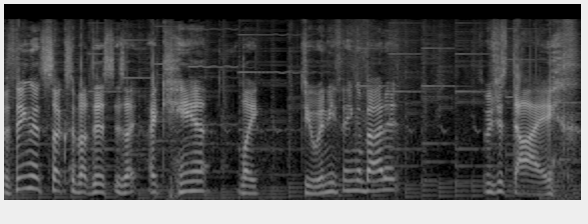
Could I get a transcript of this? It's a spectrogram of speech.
The thing that sucks about this is I, I can't like do anything about it. So we just die.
